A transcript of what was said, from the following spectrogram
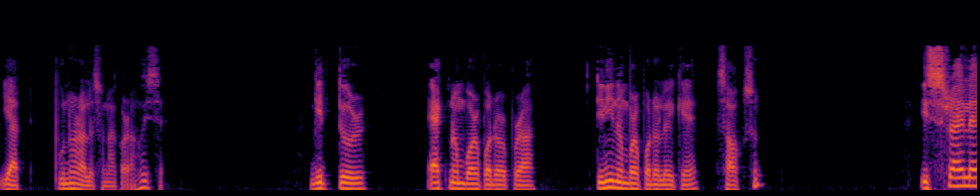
ইয়াত পুনৰ আলোচনা কৰা হৈছে। গীতটোৰ এক নম্বৰ পদৰ পৰা তিনি নম্বৰ পদলৈকে চাওকচোন। ইছৰাইলে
